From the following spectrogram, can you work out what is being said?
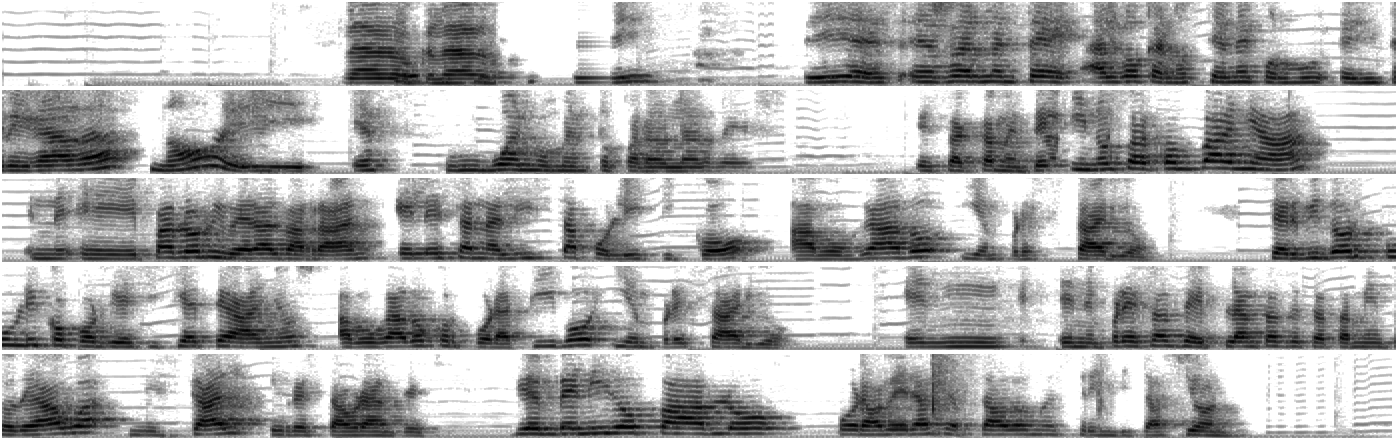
Claro, claro. Sí, sí es, es, realmente algo que nos tiene como intrigadas, ¿no? Y es un buen momento para hablar de eso. Exactamente. Y nos acompaña eh, Pablo Rivera Albarrán. Él es analista político, abogado y empresario. Servidor público por 17 años, abogado corporativo y empresario en, en empresas de plantas de tratamiento de agua, mezcal y restaurantes. Bienvenido, Pablo, por haber aceptado nuestra invitación.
